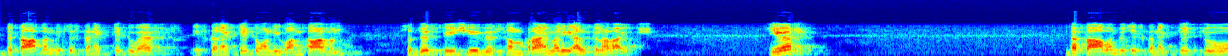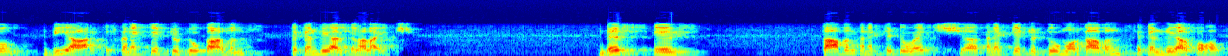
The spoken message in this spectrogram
The carbon which is connected to F is connected to only one carbon. So this species is some primary alkyl halide. Here, the carbon which is connected to Br is connected to two carbons, secondary alkyl halides. This is carbon connected to H, uh, connected to two more carbons, secondary alcohol.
